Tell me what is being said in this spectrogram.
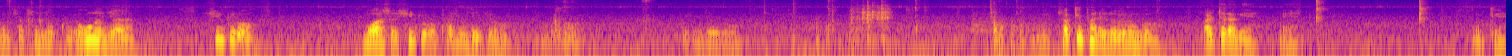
여기 잡순 넣고 요거는 이제 신주로 모아서 신주로 파시면 되죠. 신주로. 보시면 되고 예, 잡기판에도 이런 거 알뜰하게 예. 이렇게.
